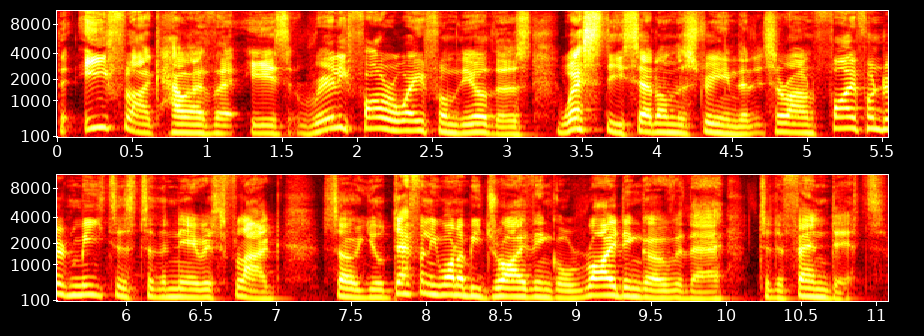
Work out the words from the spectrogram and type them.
The E flag however is really far away from the others. Westy said on the stream that it's around 500 meters to the nearest flag so you'll definitely want to be driving or riding over there to defend it.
